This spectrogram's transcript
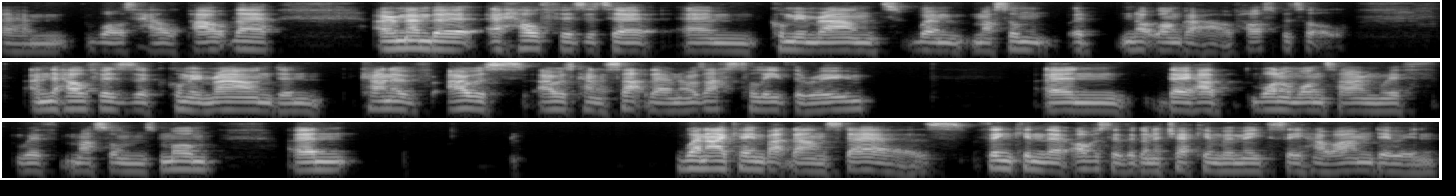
um, was help out there. I remember a health visitor um, coming round when my son had not long got out of hospital, and the health visitor coming round and kind of I was I was kind of sat there and I was asked to leave the room, and they had one on one time with with my son's mum, and when I came back downstairs, thinking that obviously they're going to check in with me to see how I'm doing,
